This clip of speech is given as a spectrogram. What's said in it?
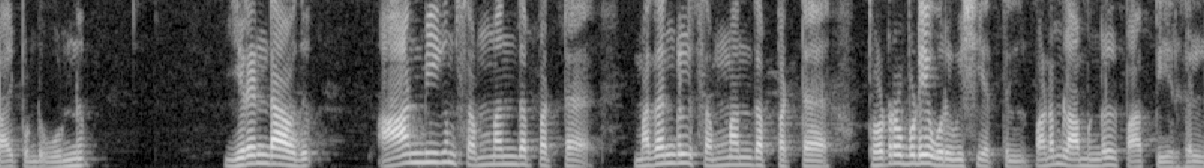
வாய்ப்புண்டு ஒன்று இரண்டாவது ஆன்மீகம் சம்பந்தப்பட்ட மதங்கள் சம்பந்தப்பட்ட தொடர்புடைய ஒரு விஷயத்தில் பணம் லாபங்கள் பார்ப்பீர்கள்.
